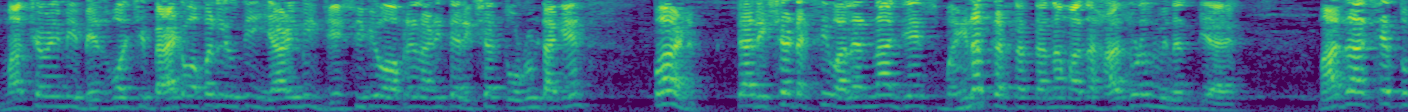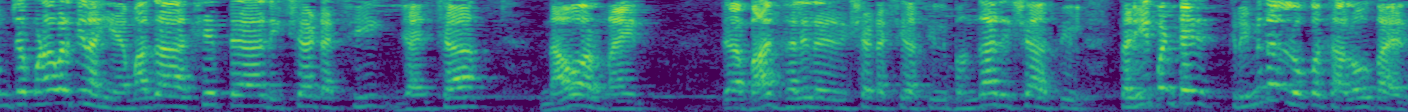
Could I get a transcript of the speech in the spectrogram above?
मागच्या वेळी मी बेसबॉलची बॅट वापरली होती यावेळी मी जेसीबी वापरेल आणि त्या रिक्षा तोडून टाकेन. पण त्या रिक्षा टॅक्सीवाल्यांना जे मेहनत करतात त्यांना माझा हात जोडून विनंती आहे. माझा आक्षेप तुमच्या कोणावरती नाही आहे माझा आक्षेप त्या रिक्षा टॅक्सी ज्यांच्या नावावर नाहीत त्या बाद झालेल्या रिक्षा टॅक्सी असतील भंगार रिक्षा असतील तरी पण ते क्रिमिनल लोक चालवत आहेत.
